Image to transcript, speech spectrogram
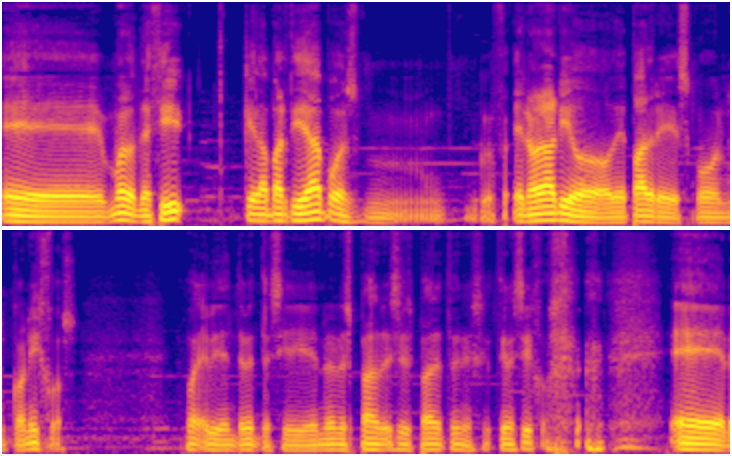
Eh, bueno, decir que la partida, pues, mm, en horario de padres con, hijos. evidentemente, si no eres padre, si eres padre, tienes, hijos. Eh,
